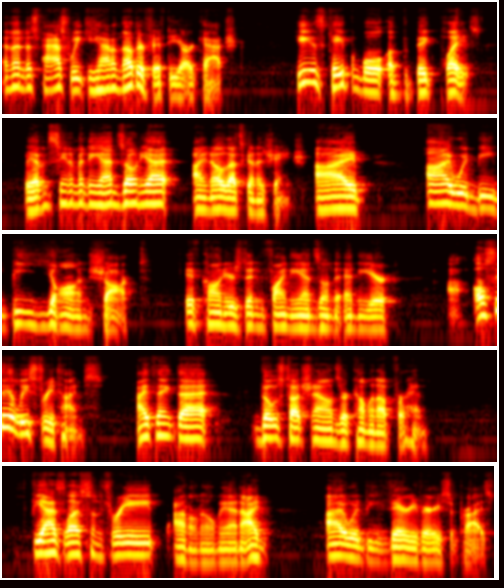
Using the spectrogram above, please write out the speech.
And then this past week, he had another 50 yard catch. He is capable of the big plays. We haven't seen him in the end zone yet. I know that's going to change. I I would be beyond shocked if Conyers didn't find the end zone to end the year. I'll say at least three times. I think that those touchdowns are coming up for him. If he has less than three, I don't know, man. I I would be very, very surprised.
